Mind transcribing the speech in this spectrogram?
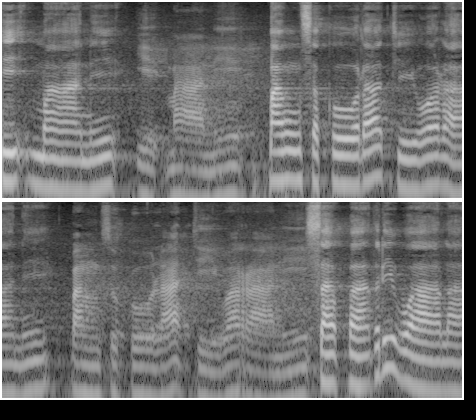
อิมานิ อิมานิ ปังสกุระจีวรานิ ปังสุกุละจีวรานิสัปปะริวาลา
